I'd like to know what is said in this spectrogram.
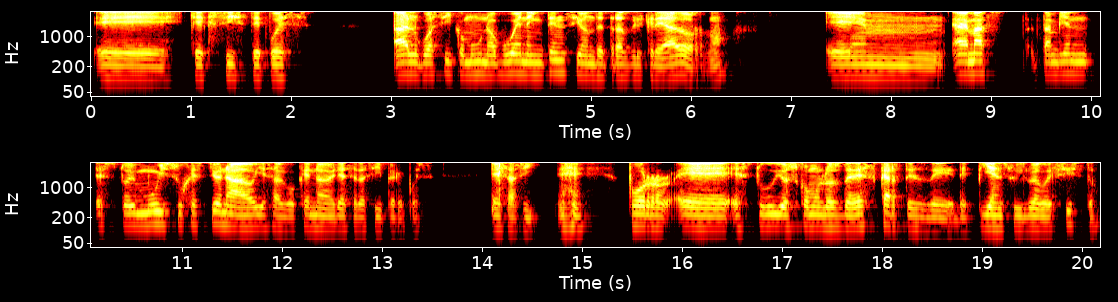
eh, que existe pues algo así como una buena intención detrás del creador, ¿no? Em, además, también estoy muy sugestionado y es algo que no debería ser así, pero pues es así. por eh, estudios como los de Descartes de, pienso y luego existo,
